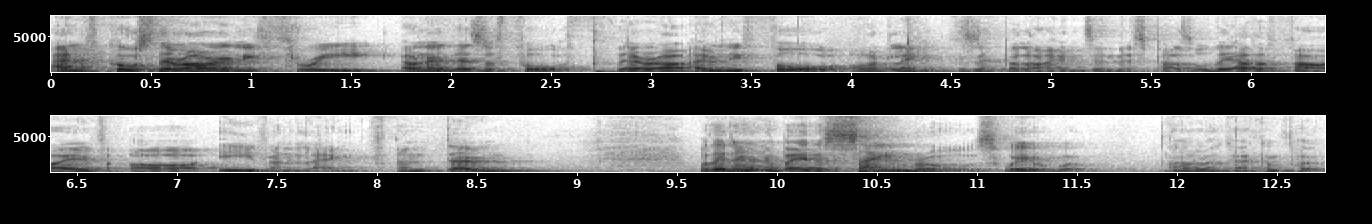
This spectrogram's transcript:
And of course, there are only three, oh no, there's a fourth. There are only four odd length zipper lines in this puzzle. The other five are even length and don't well, they don't obey the same rules. We, we, oh, look, I can put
